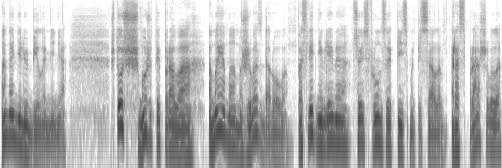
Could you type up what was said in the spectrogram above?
«Она не любила меня. Что ж, может, и права. А моя мама жива-здорова. Последнее время все из Фрунзе письма писала, расспрашивала,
